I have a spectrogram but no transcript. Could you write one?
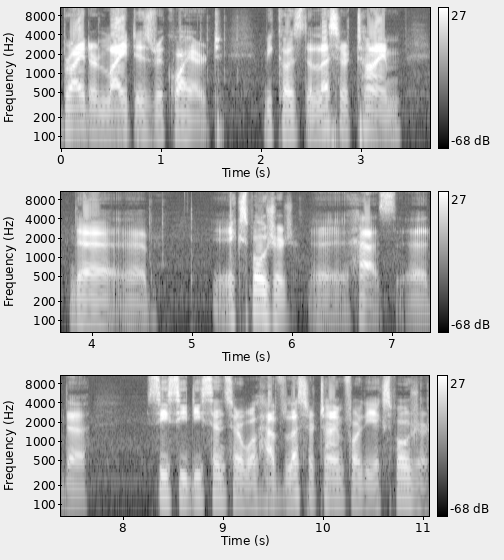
brighter light is required. Because the lesser time the uh, exposure uh, has. Uh, the CCD sensor will have lesser time for the exposure.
